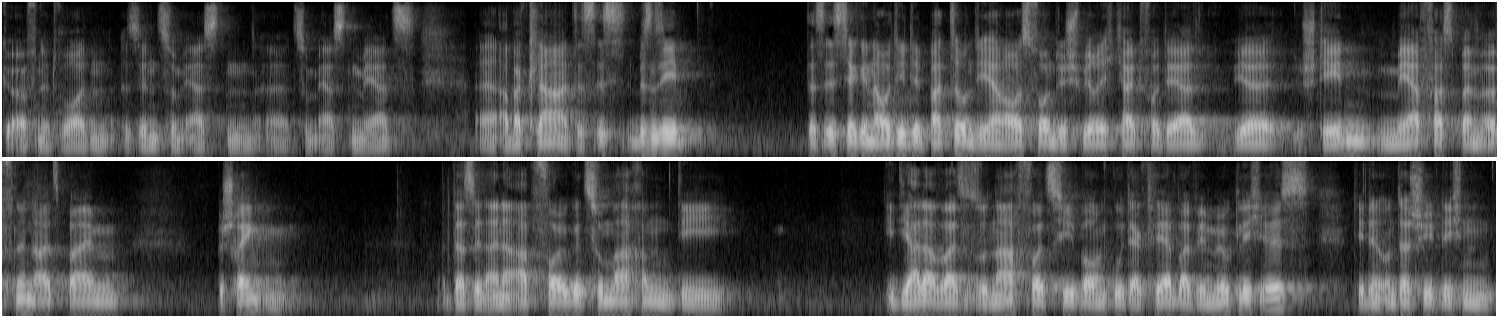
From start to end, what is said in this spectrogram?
geöffnet worden sind zum 1. Äh, zum 1. März. Äh, aber klar, das ist, wissen Sie, das ist ja genau die Debatte und die Herausforderung, die Schwierigkeit, vor der wir stehen, mehr fast beim Öffnen als beim Beschränken. Das in einer Abfolge zu machen, die idealerweise so nachvollziehbar und gut erklärbar wie möglich ist, die den unterschiedlichen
